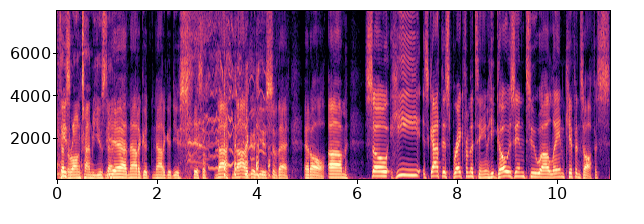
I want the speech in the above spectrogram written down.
Is that the wrong time to use that? Yeah, not a good, not a good use. not, not a good use of that at all. Um, so he has got this break from the team. He goes into uh, Lane Kiffin's office,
